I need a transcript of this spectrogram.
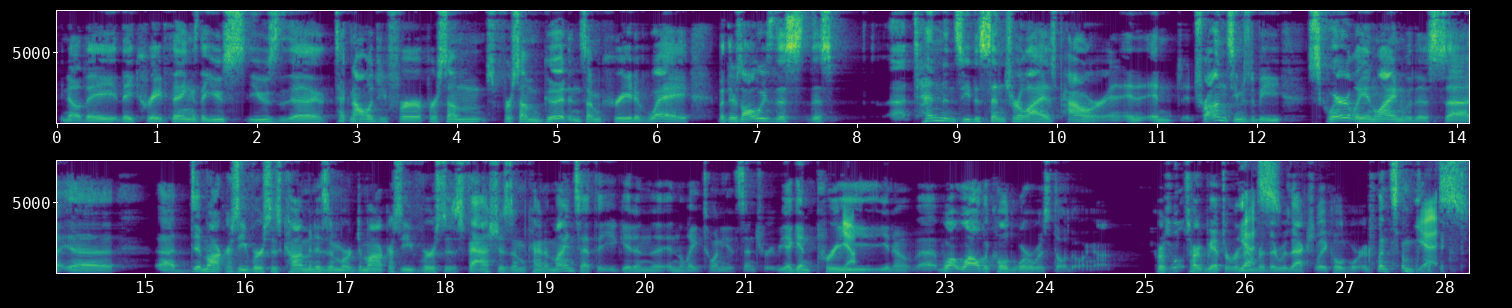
you know they they create things. They use use the technology for for some for some good in some creative way. But there's always this this uh, tendency to centralize power, and, and, and, Tron seems to be squarely in line with this. Uh, uh, uh, democracy versus communism or democracy versus fascism kind of mindset that you get in the in the late 20th century. Again, pre yeah. you know uh, while, while the Cold War was still going on. Of course, well, sorry, we have to remember yes. there was actually a Cold War at one some point. Yes.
